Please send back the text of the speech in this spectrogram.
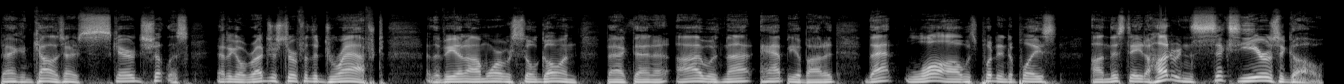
back in college, I was scared shitless. I had to go register for the draft. And the Vietnam War was still going back then, and I was not happy about it. That law was put into place on this date 106 years ago.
